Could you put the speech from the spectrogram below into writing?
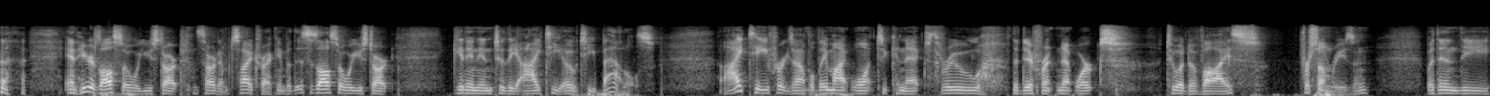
and here's also where you start. Sorry, I'm sidetracking, but this is also where you start getting into the IT OT battles. IT, for example, they might want to connect through the different networks to a device for some reason. But then the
